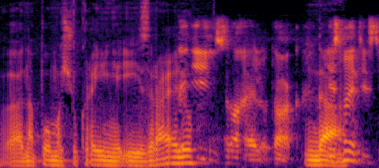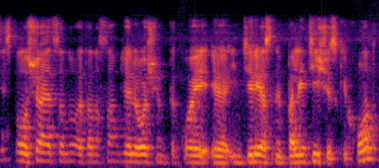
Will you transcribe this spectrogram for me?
э, на помощь Украине и Израилю. И Израилю, так. Да. И смотрите, здесь получается, ну, это на самом деле очень такой интересный политический ход.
